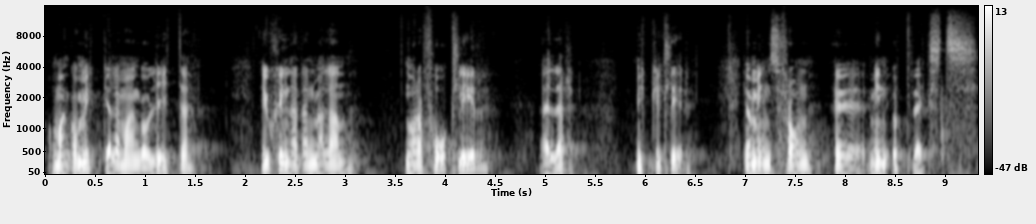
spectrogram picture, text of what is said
om man gav mycket eller om man gav lite. Det är ju skillnaden mellan några få klirr eller mycket klirr. Jag minns från eh, min uppväxts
